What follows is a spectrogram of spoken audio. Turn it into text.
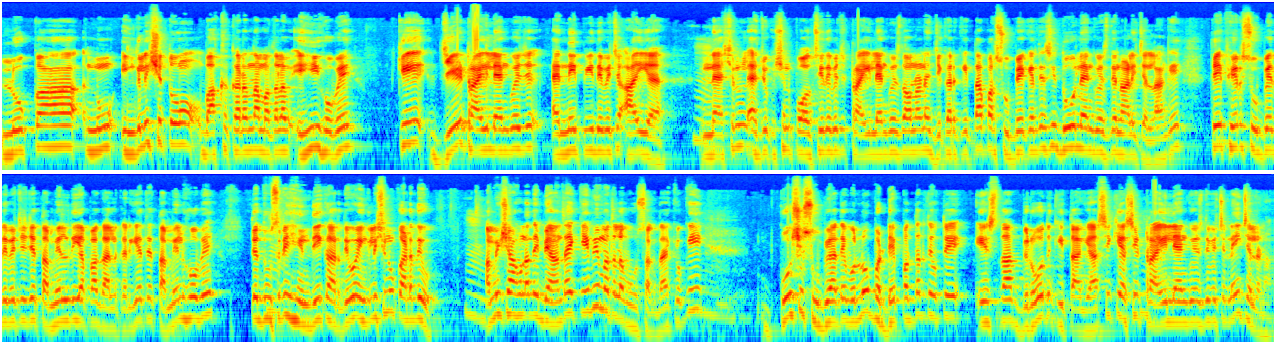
ਲੋਕਾਂ ਨੂੰ ਇੰਗਲਿਸ਼ ਤੋਂ ਵੱਖ ਕਰਨ ਦਾ ਮਤਲਬ ਇਹੀ ਹੋਵੇ ਕਿ ਜੇ ਟਰਾਈ ਲੈਂਗੁਏਜ ਐਨਈਪੀ ਦੇ ਵਿੱਚ ਆਈ ਹੈ ਨੈਸ਼ਨਲ ਐਜੂਕੇਸ਼ਨ ਪਾਲਿਸੀ ਦੇ ਵਿੱਚ ਟਰਾਈ ਲੈਂਗੁਏਜ ਦਾ ਉਹਨਾਂ ਨੇ ਜ਼ਿਕਰ ਕੀਤਾ ਪਰ ਸੂਬੇ ਕਹਿੰਦੇ ਅਸੀਂ ਦੋ ਲੈਂਗੁਏਜ ਦੇ ਨਾਲ ਹੀ ਚੱਲਾਂਗੇ ਤੇ ਫਿਰ ਸੂਬੇ ਦੇ ਵਿੱਚ ਜੇ ਤਮਿਲ ਦੀ ਆਪਾਂ ਗੱਲ ਕਰੀਏ ਤੇ ਤਮਿਲ ਹੋਵੇ ਤੇ ਦੂਸਰੀ ਹਿੰਦੀ ਕਰ ਦਿਓ ਇੰਗਲਿਸ਼ ਨੂੰ ਕੱਢ ਦਿਓ। ਅਮਿਤ ਸ਼ਾਹ ਉਹਨਾਂ ਦੇ ਬਿਆਨ ਦਾ ਇੱਕ ਇਹ ਵੀ ਮਤਲਬ ਹੋ ਸਕਦਾ ਕਿਉਂਕਿ ਕੁਝ ਸੂਬਿਆਂ ਦੇ ਵੱਲੋਂ ਵੱਡੇ ਪੱਧਰ ਦੇ ਉੱਤੇ ਇਸ ਦਾ ਵਿਰੋਧ ਕੀਤਾ ਗਿਆ ਸੀ ਕਿ ਅਸੀਂ ਟਰਾਈ ਲੈਂਗੁਏਜ ਦੇ ਵਿੱਚ ਨਹੀਂ ਚੱਲਣਾ।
